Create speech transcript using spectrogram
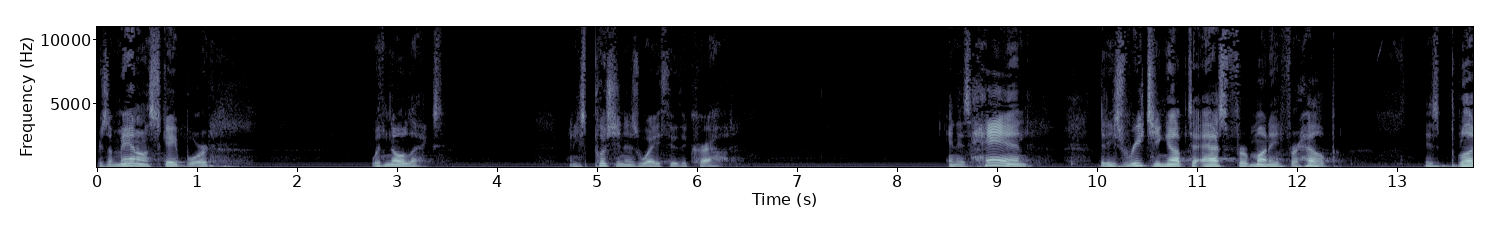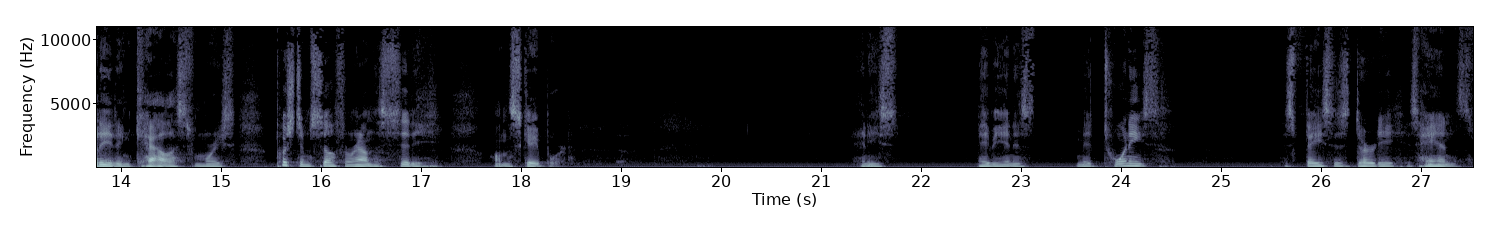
There's a man on a skateboard with no legs. And he's pushing his way through the crowd. And his hand that he's reaching up to ask for money, for help, is bloodied and calloused from where he's pushed himself around the city on the skateboard. And he's maybe in his mid 20s. His face is dirty, his hands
